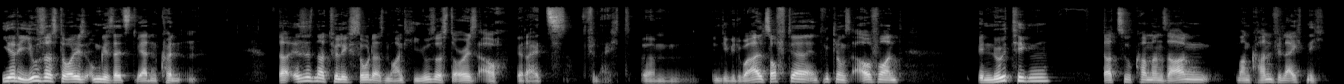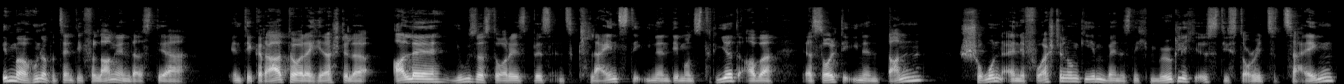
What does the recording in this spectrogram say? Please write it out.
Ihre User Stories umgesetzt werden könnten. Da ist es natürlich so, dass manche User Stories auch bereits vielleicht ähm, Individual-Software-Entwicklungsaufwand benötigen. Dazu kann man sagen, man kann vielleicht nicht immer hundertprozentig verlangen, dass der Integrator oder Hersteller alle User Stories bis ins Kleinste Ihnen demonstriert, aber er sollte Ihnen dann schon eine Vorstellung geben, wenn es nicht möglich ist, die Story zu zeigen,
